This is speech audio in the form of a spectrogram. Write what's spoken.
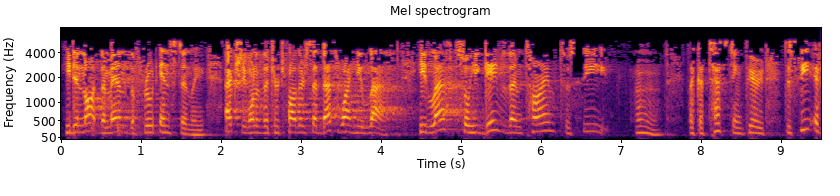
He did not demand the fruit instantly. Actually, one of the church fathers said that's why he left. He left so he gave them time to see, mm, like a testing period, to see if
